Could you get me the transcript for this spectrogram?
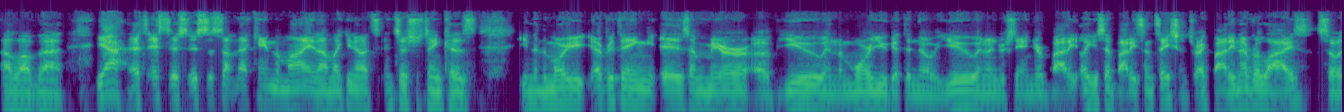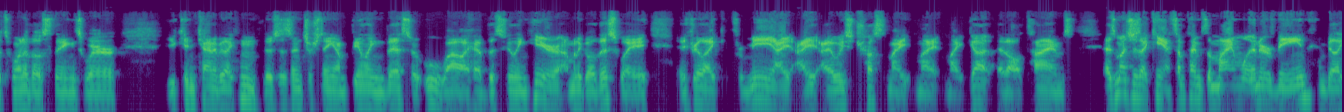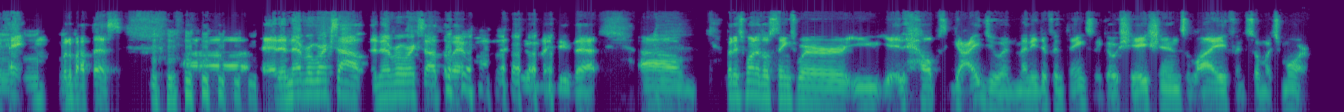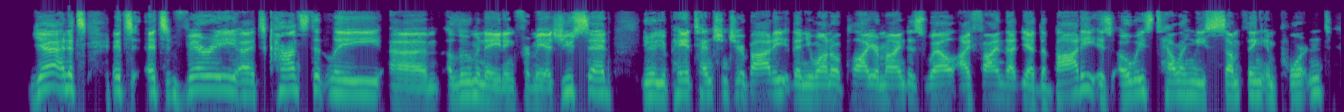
I love that. Yeah, it's it's just it's just something that came to mind. I'm like, you know, it's it's interesting because you know the more you everything is a mirror of you, and the more you get to know you and understand your body, like you said, body sensations, right? Body never lies. So it's one of those things where you can kind of be like, hmm, this is interesting. I'm feeling this, or ooh, wow, I have this feeling here. I'm going to go this way. And if you're like, for me, I, I, I, always trust my, my, my gut at all times as much as I can. Sometimes the mind will intervene and be like, hey, mm-hmm. what about this? uh, and it never works out. It never works out the way I want when I do that. Um, but it's one of those things where you, it helps guide you in many different things, negotiations, life, and so much more. Yeah, and it's it's it's very uh, it's constantly um, illuminating for me. As you said, you know, you pay attention to your body, then you want to apply your mind as well. I find that yeah, the body is always telling me something important.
